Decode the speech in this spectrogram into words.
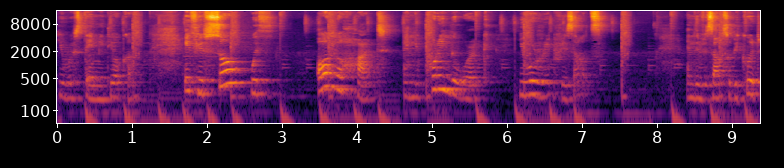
you will stay mediocre. If you sow with all your heart and you put in the work, you will reap results. And the results will be good.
